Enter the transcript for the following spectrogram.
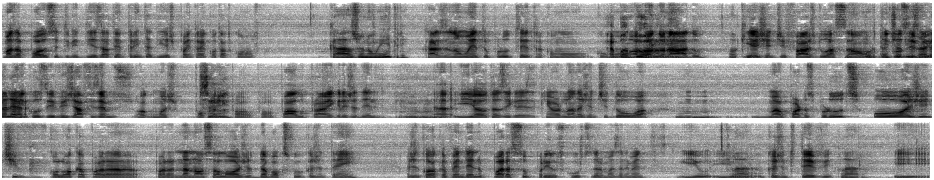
mas após os 120 dias ela tem 30 dias para entrar em contato conosco. Caso não entre, Caso não entre, o produto entra como, como Abandono, né? abandonado Ok. e a gente faz doação. Importante inclusive, a galera. inclusive já fizemos algumas. Paulo para a igreja dele Uhum. ah, e outras igrejas aqui em Orlando. A gente doa hum, a maior parte dos produtos ou a gente coloca para, para na nossa loja da Box Food que a gente tem. A gente coloca vendendo para suprir os custos de armazenamento e, o, e o- Claro. o que a gente teve claro. e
